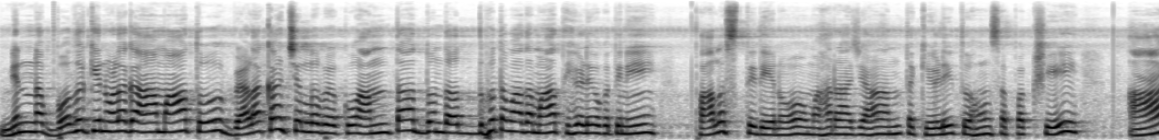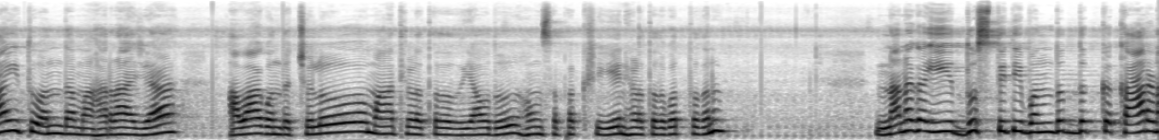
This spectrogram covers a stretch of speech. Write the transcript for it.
ನಿನ್ನ ಬದುಕಿನೊಳಗೆ ಆ ಮಾತು ಬೆಳಕ ಚೆಲ್ಲಬೇಕು ಅಂಥದ್ದೊಂದು ಅದ್ಭುತವಾದ ಮಾತು ಹೇಳಿ ಹೋಗುತ್ತೀನಿ. ಪಾಲಿಸ್ತಿದೇನೋ ಮಹಾರಾಜ ಅಂತ ಕೇಳಿತು ಹಂಸ ಪಕ್ಷಿ. ಆಯಿತು ಅಂದ ಮಹಾರಾಜ, ಅವಾಗೊಂದು ಚಲೋ ಮಾತು ಹೇಳ್ತದದು ಯಾವುದು? ಹಂಸ ಪಕ್ಷಿ ಏನು ಹೇಳ್ತದ ಗೊತ್ತದನು? ನನಗೆ ಈ ದುಸ್ಥಿತಿ ಬಂದದ್ದಕ್ಕೆ ಕಾರಣ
